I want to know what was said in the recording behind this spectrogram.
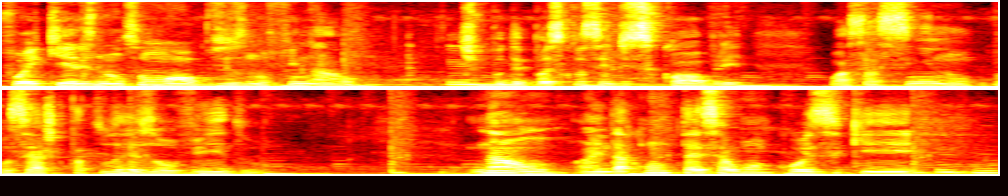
foi que eles não são óbvios no final. Uhum. Tipo, depois que você descobre o assassino, você acha que tá tudo resolvido. Não, ainda acontece alguma coisa que. Uhum.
